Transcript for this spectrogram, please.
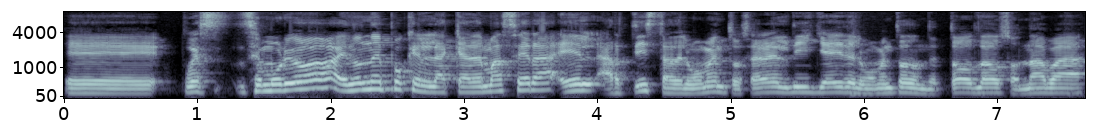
Eh, pues se murió en una época en la que además era el artista del momento, o sea, era el DJ del momento donde todos lados sonaba,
